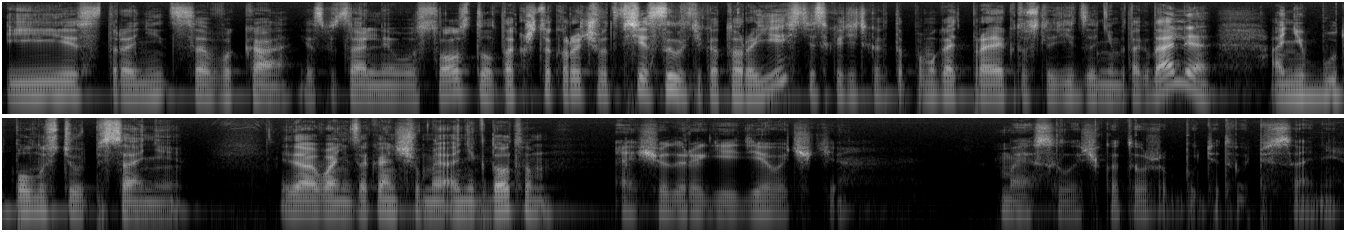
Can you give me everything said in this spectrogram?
и страница ВК. Я специально его создал. Так что, короче, вот все ссылки, которые есть, если хотите как-то помогать проекту, следить за ним и так далее, они будут полностью в описании. И да, Ваня, заканчиваем анекдотом. А еще, дорогие девочки, моя ссылочка тоже будет в описании.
